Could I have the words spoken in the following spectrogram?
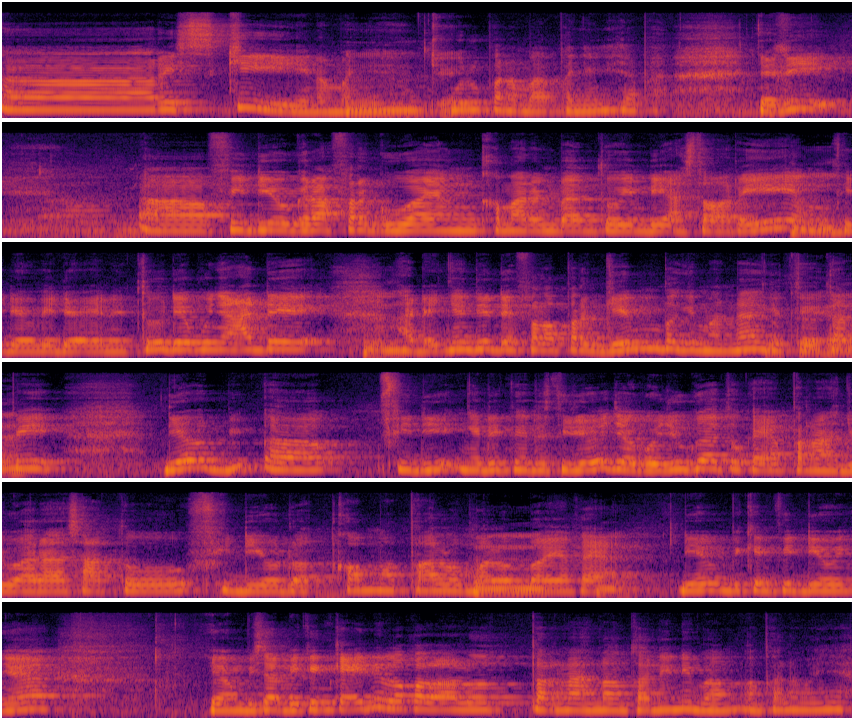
eh, Rizky namanya. Hmm, oke. Gue lupa nama panjangnya siapa. Jadi eh, videografer gua yang kemarin bantuin di Astory yang Hmm. video-videoin itu dia punya adik. Adiknya dia developer game bagaimana gitu. Oke. Tapi dia eh, video ngedit-ngedit video jago juga tuh kayak pernah juara satu video.com apa lomba-lomba Hmm. yang kayak dia bikin videonya yang bisa bikin kayak ini loh kalau lu pernah nonton ini bang apa namanya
